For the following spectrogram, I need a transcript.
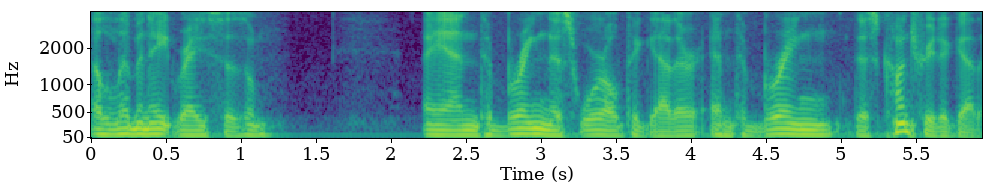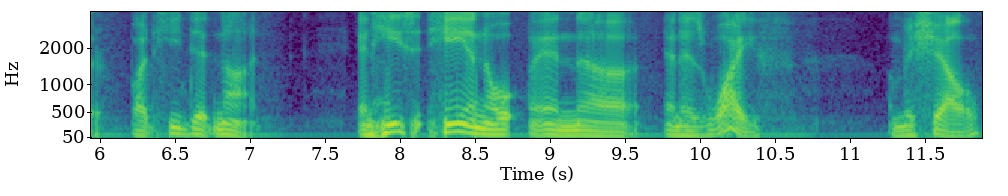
eliminate racism and to bring this world together and to bring this country together, but he did not. And he's he and and uh, and his wife, Michelle,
